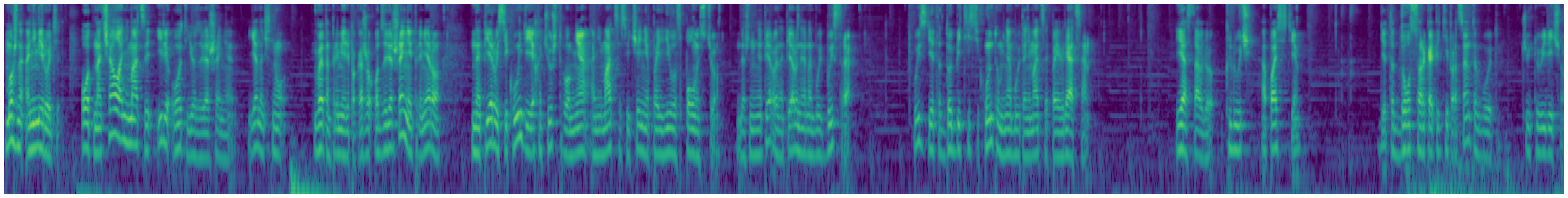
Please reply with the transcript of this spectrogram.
Можно анимировать от начала анимации или от ее завершения. Я начну в этом примере покажу от завершения, к примеру, на первой секунде я хочу, чтобы у меня анимация свечения появилась полностью. Даже не на первой, на первой, наверное, будет быстро. Пусть где-то до 5 секунд у меня будет анимация появляться. Я ставлю ключ opacity. Где-то до 45% будет. Чуть увеличу.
